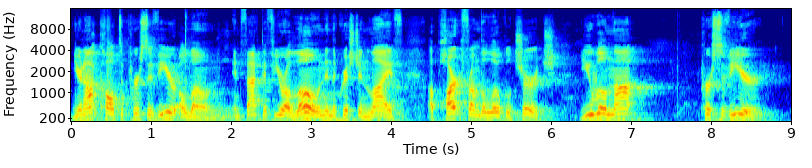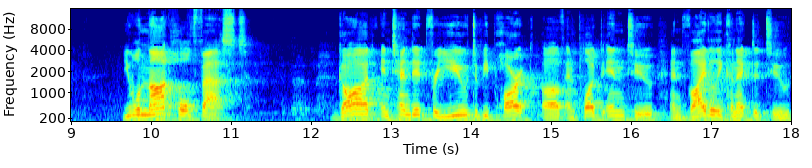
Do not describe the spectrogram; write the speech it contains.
You're not called to persevere alone. In fact, if you're alone in the Christian life, apart from the local church, you will not persevere. You will not hold fast. God intended for you to be part of and plugged into and vitally connected to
